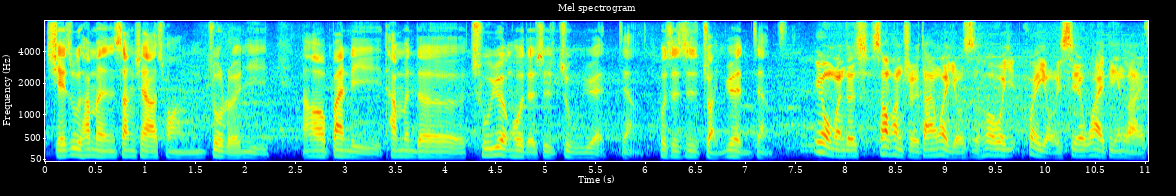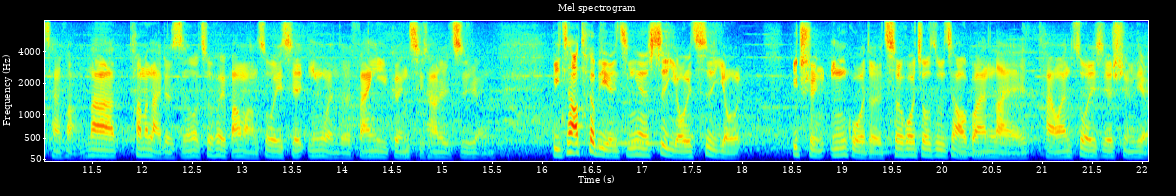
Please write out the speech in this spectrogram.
协助他们上下床、坐轮椅，然后办理他们的出院或者是住院这样子，或者是转院这样子。因为我们的消防局单位有时候会会有一些外宾来参访，那他们来的时候就会帮忙做一些英文的翻译跟其他的支援。比较特别的经验是有一次有。一群英国的车祸救助教官来台湾做一些训练，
